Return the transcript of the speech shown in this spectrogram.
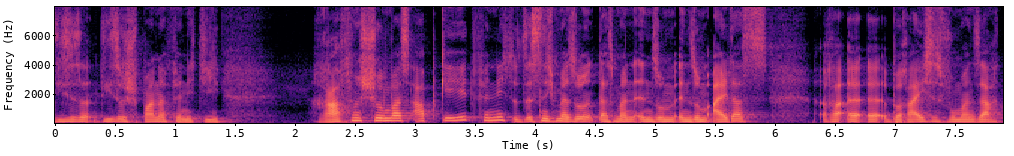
diese, diese Spanne, finde ich, die raffen schon, was abgeht, finde ich. Es ist nicht mehr so, dass man in so, einem- in so einem Altersbereich äh, Bereich ist, wo man sagt,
